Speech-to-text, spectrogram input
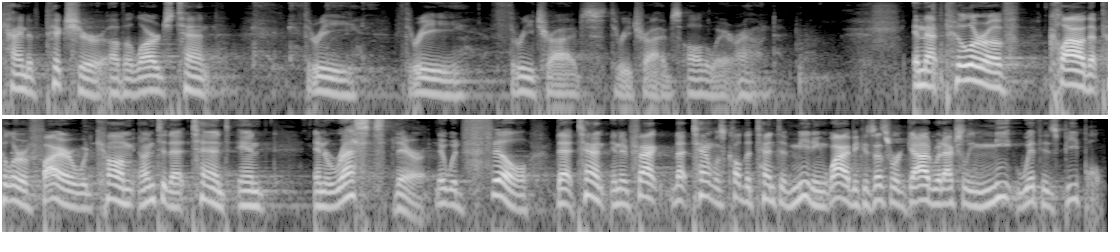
kind of picture of a large tent, three, three, three tribes, three tribes all the way around. And that pillar of cloud, that pillar of fire would come unto that tent and, and rest there. It would fill that tent. And in fact, that tent was called the tent of meeting. Why? Because that's where God would actually meet with his people.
